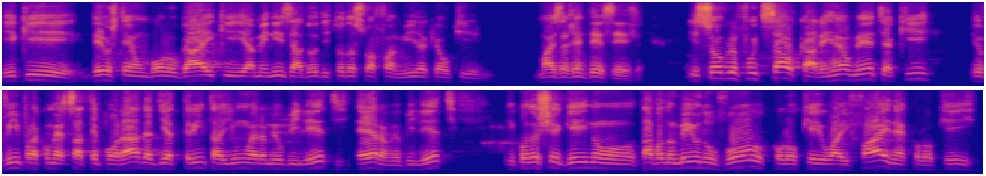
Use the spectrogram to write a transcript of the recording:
e que Deus tenha um bom lugar e que amenize a dor de toda a sua família, que é o que mais a gente deseja. E sobre o futsal, cara, realmente aqui eu vim para começar a temporada, dia 31 era meu bilhete, era meu bilhete, e quando eu cheguei, no, no meio do voo, coloquei o Wi-Fi, né? Coloquei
